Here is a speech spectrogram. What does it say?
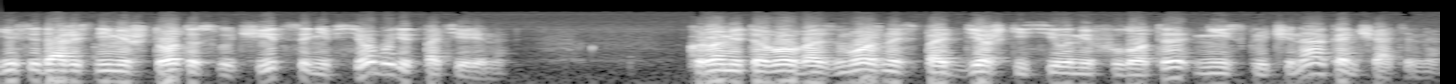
Если даже с ними что-то случится, не все будет потеряно. Кроме того, возможность поддержки силами флота не исключена окончательно.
